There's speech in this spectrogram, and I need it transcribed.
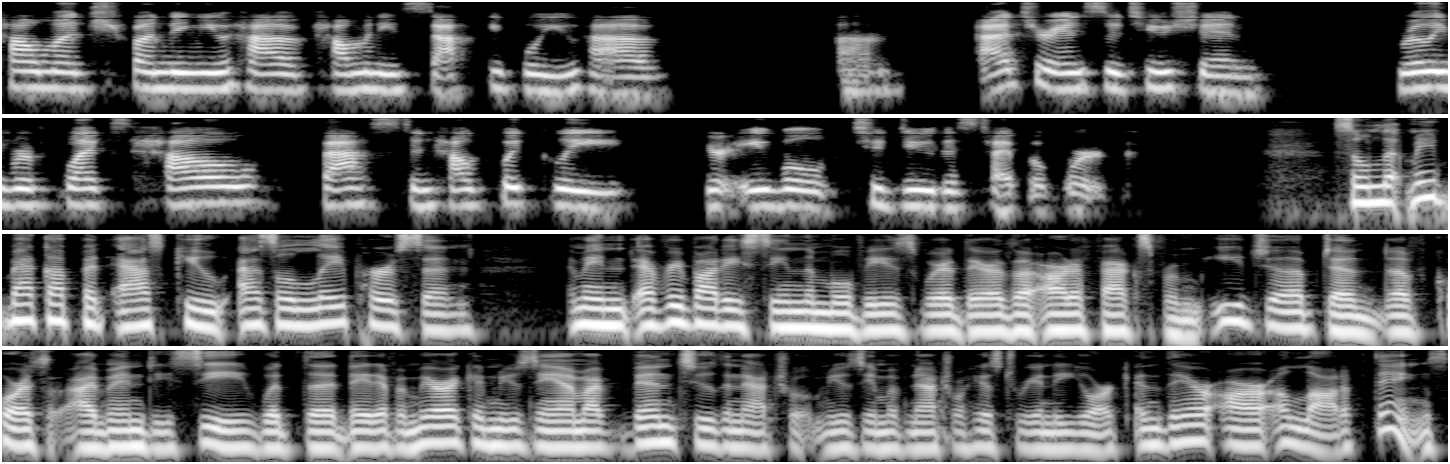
how much funding you have, how many staff people you have um, at your institution really reflects how fast and how quickly you're able to do this type of work. So let me back up and ask you, as a layperson, I mean, everybody's seen the movies where they're the artifacts from Egypt. And of course, I'm in DC with the Native American Museum. I've been to the Natural Museum of Natural History in New York, and there are a lot of things.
